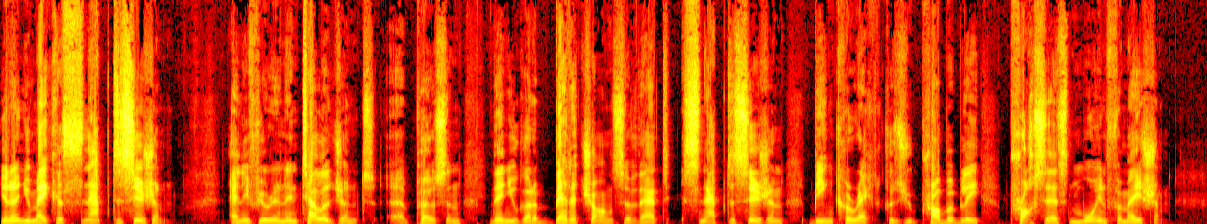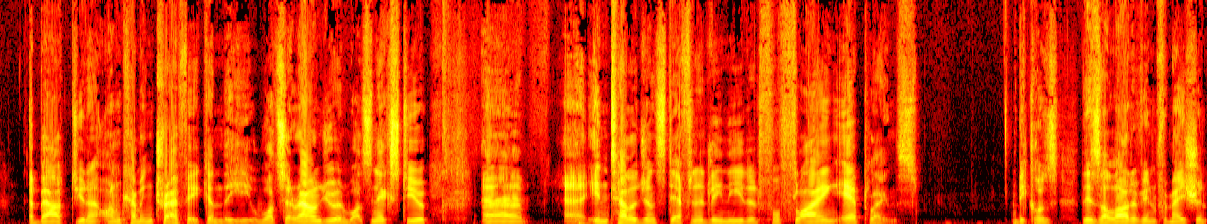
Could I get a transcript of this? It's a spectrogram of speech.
you know, and you make a snap decision. And if you're an intelligent uh, person, then you've got a better chance of that snap decision being correct because you probably processed more information about you know oncoming traffic and the what's around you and what's next to you. Uh, uh, intelligence definitely needed for flying airplanes because there's a lot of information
